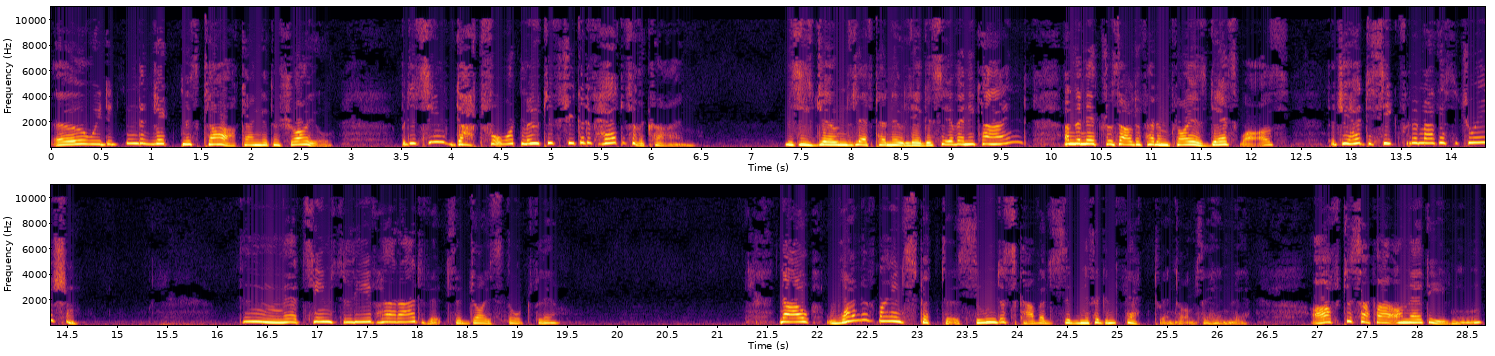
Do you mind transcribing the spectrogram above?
Oh, we didn't neglect Miss Clark, I can assure you, but it seemed doubtful what motive she could have had for the crime. Mrs. Jones left her no legacy of any kind, and the net result of her employer's death was that she had to seek for another situation. Hmm, that seems to leave her out of it, said Joyce thoughtfully. Now, one of my inspectors soon discovered a significant fact, went on Sir Henry. After supper on that evening,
